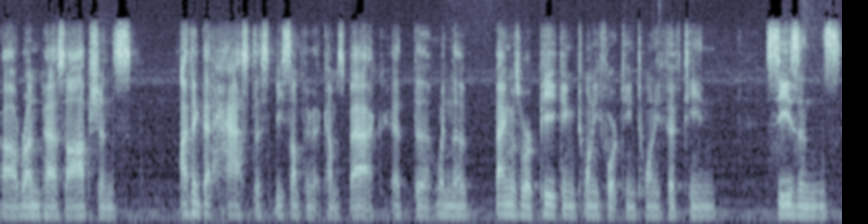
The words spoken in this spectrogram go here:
uh, run pass options, I think that has to be something that comes back at the when the Bengals were peaking 2014, 2015 seasons.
